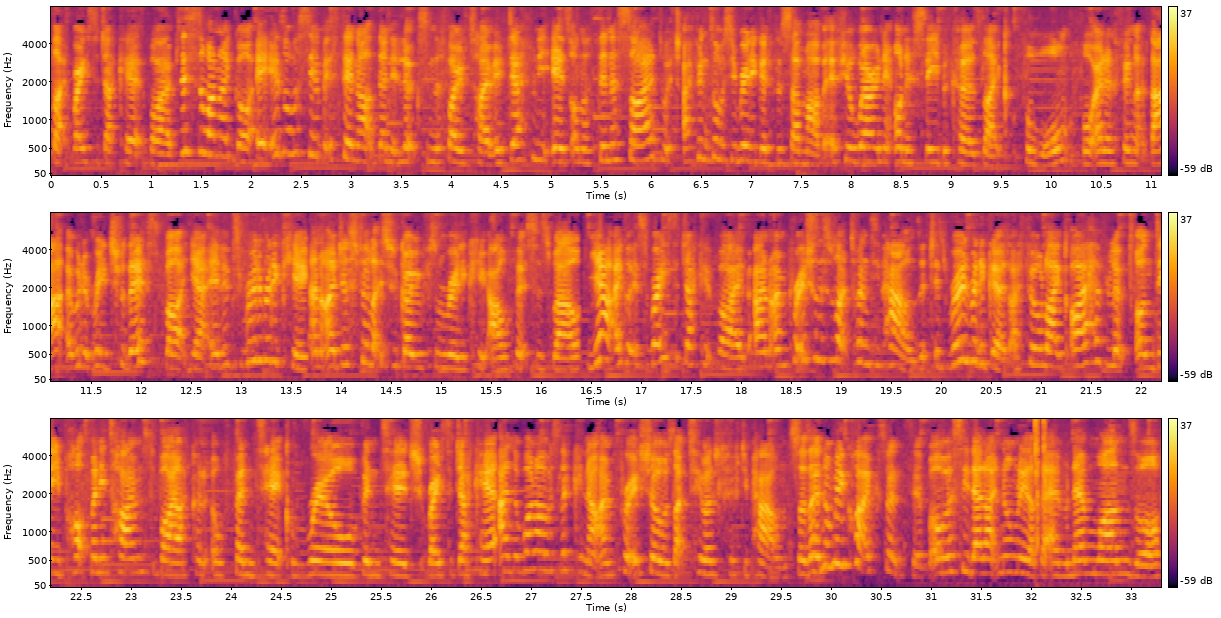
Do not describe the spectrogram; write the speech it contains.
like racer jacket vibes. This is the one I got. It is obviously a bit thinner than it looks in the photo. It definitely is on the thinner side, which I think is obviously really good for summer, but if you're wearing it honestly because like for warmth or anything like that, I wouldn't reach for this, but yeah, it looks really, really cute. And I just feel like it should go for some really cute outfits as well. Yeah, I got this racer jacket vibe and I'm pretty sure this was like 20 pounds, which is really, really good. I feel like I have looked on Depop many times to buy like an authentic, real, vintage racer jacket. And the one I was looking at, I'm pretty sure was like 250 pounds. So they're normally quite expensive, but obviously they're like normally like the M&M ones or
